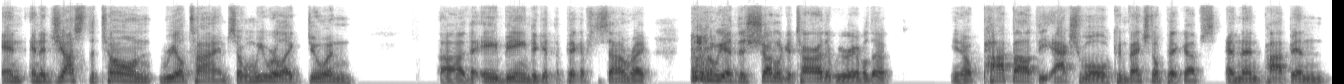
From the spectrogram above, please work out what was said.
and and adjust the tone real time. So when we were like doing uh, the A being to get the pickups to sound right, we had this shuttle guitar that we were able to, you know, pop out the actual conventional pickups and then pop in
